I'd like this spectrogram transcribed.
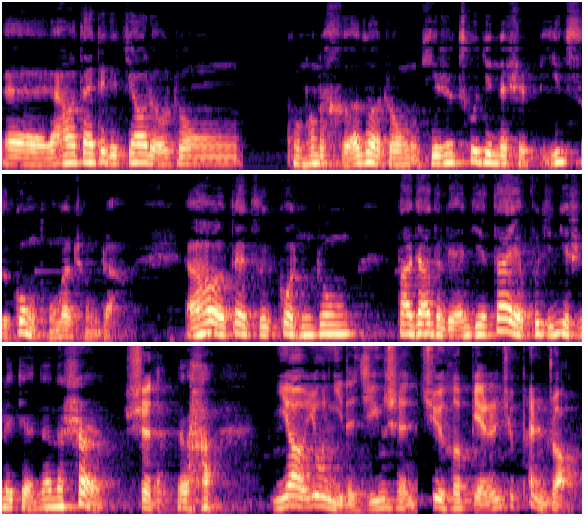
呃，然后在这个交流中、共同的合作中，其实促进的是彼此共同的成长。然后在此过程中。大家的连接再也不仅仅是那简单的事儿了，是的，对吧？你要用你的精神去和别人去碰撞，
